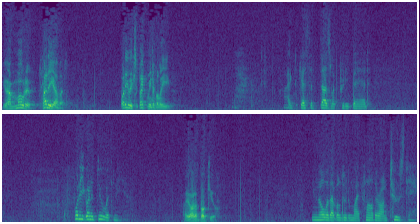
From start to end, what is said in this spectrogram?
You have motive, plenty of it. What do you expect me to believe? I guess it does look pretty bad. What are you going to do with me? I ought to book you. You know what that will do to my father on Tuesday.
